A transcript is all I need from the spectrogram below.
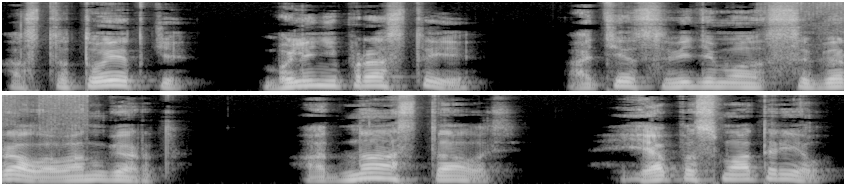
А статуэтки были непростые. Отец, видимо, собирал авангард. Одна осталась. Я посмотрел.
